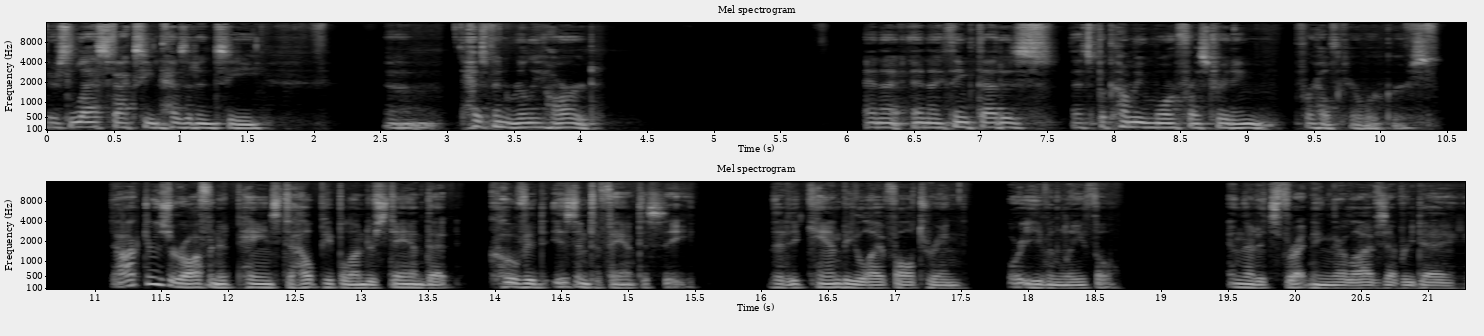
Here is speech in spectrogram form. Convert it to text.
there's less vaccine hesitancy um, has been really hard and I and I think that is that's becoming more frustrating for healthcare workers. Doctors are often at pains to help people understand that COVID isn't a fantasy, that it can be life altering or even lethal, and that it's threatening their lives every day.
